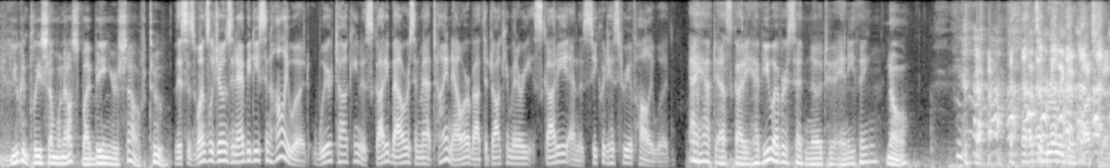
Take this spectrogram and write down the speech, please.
You can please someone else by being yourself too. This is Wenzel Jones and Abby Dees in Hollywood. We're talking to Scotty Bowers and Matt Tyrnauer about the documentary Scotty and the Secret History of Hollywood. I have to ask Scotty, have you ever said no to anything? No, That's a really good question.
